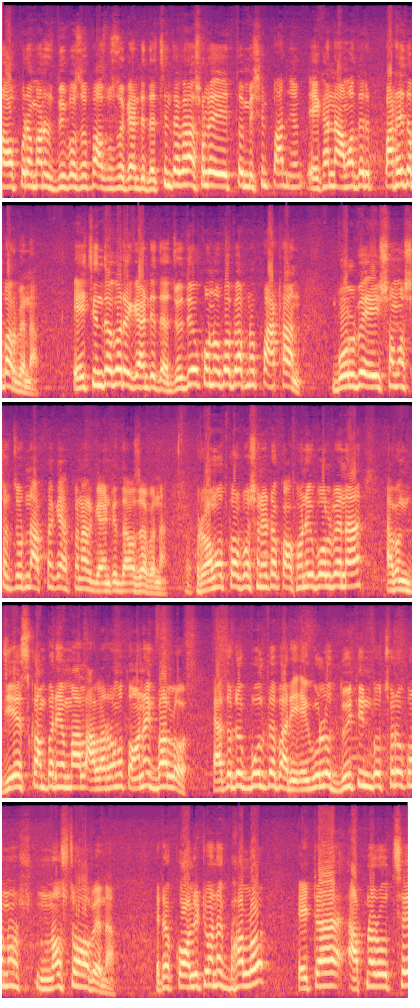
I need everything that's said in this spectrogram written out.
নবপুরের মানুষ দুই বছর, পাঁচ বছর গ্যারান্টি দেয়। চিন্তা করে আসলে এই তো মেশিন এখানে আমাদের পাঠাইতে পারবে না। এই চিন্তা করে গ্যারান্টি দেয়। যদিও কোনোভাবে আপনার পাঠান, বলবে এই সমস্যার জন্য আপনাকে এখন আর গ্যারান্টি দেওয়া যাবে না। রহমত কর্পোরেশন এটা কখনোই বলবে না, এবং জিএস কোম্পানির মাল আল্লাহ রহমত অনেক ভালো। এতটুকু বলতে পারি, এগুলো দুই তিন বছরও কোনো নষ্ট হবে না। এটা কোয়ালিটি অনেক ভালো এটা আপনার হচ্ছে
